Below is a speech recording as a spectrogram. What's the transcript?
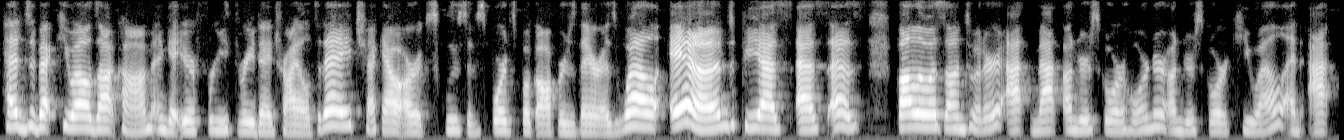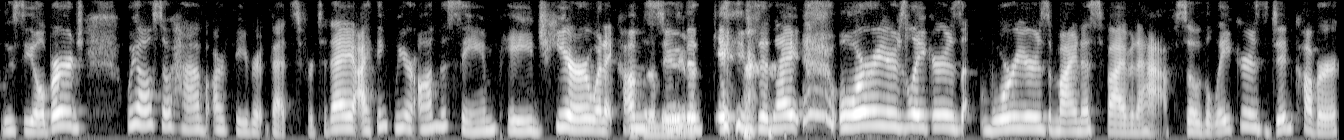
head to BetQL.com and get your free three day trial today. Check out our exclusive sportsbook offers there as well. And PSSS, follow us on Twitter at Matt underscore Horner underscore QL and at Lucille Burge. We also have our favorite bets for today. I think we are on the same page here when it comes to this it. game tonight. Warriors, Lakers, Warriors minus five and a half. So the Lakers did cover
